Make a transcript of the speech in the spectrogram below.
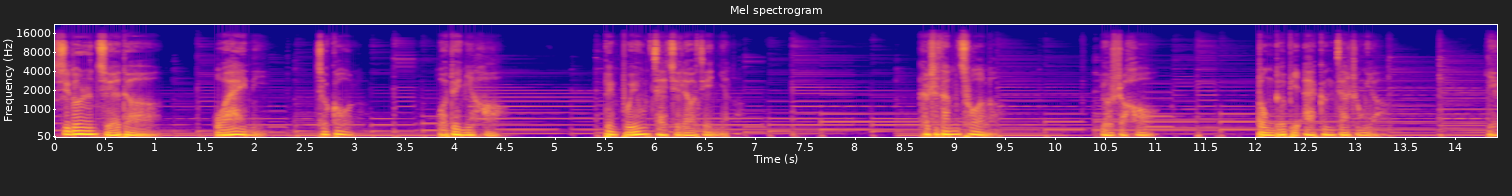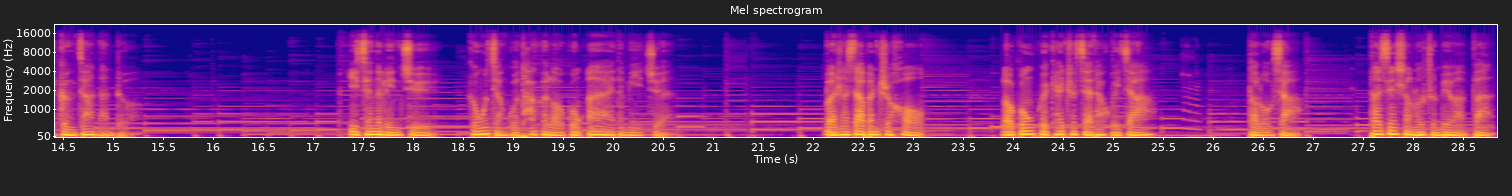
许多人觉得我爱你就够了，我对你好，便不用再去了解你了。可是他们错了，有时候懂得比爱更加重要，也更加难得。以前的邻居跟我讲过她和老公恩爱的秘诀。晚上下班之后，老公会开车载她回家。到楼下，她先上楼准备晚饭，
